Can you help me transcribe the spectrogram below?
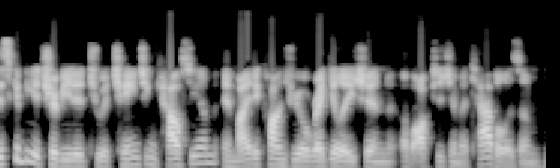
This can be attributed to a change in calcium and mitochondrial regulation of oxygen metabolism,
